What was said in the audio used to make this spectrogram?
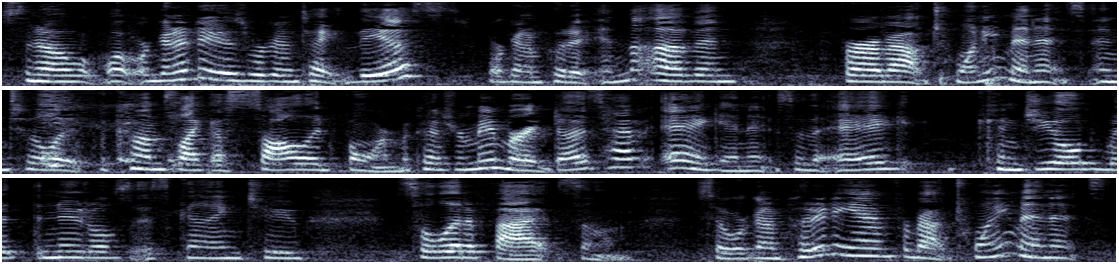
So now what we're gonna do is we're gonna take this, we're gonna put it in the oven for about 20 minutes until it becomes like a solid form. Because remember, it does have egg in it, so the egg congealed with the noodles is going to solidify it some. So we're gonna put it in for about 20 minutes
